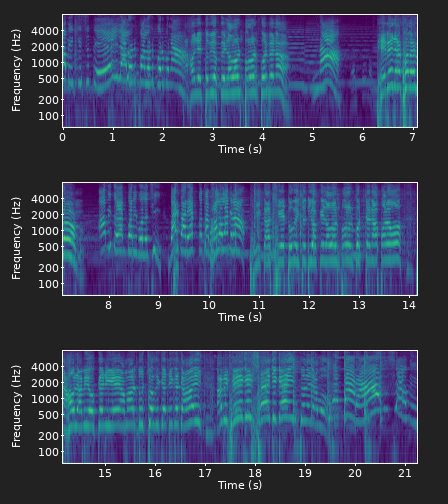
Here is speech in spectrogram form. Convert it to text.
আমি কিছুতেই লালন পালন করব না। তাহলে তুমি ওকে লালন পালন করবে না? না। ভেবে দেখো বেগম। আমি তো একবারই বলেছি বারবার এক কথা ভালো লাগে না। ঠিক আছে তুমি যদি ওকে লালন পালন করতে না পারো তাহলে আমি ওকে নিয়ে আমার দু চোখ যেদিকে যাই আমি ঠিকই সেদিকেই চলে যাব। দাঁড়ান স্বামী।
